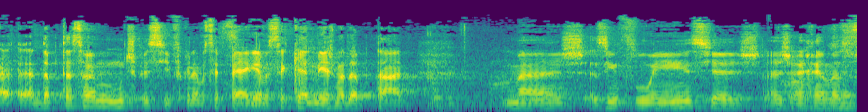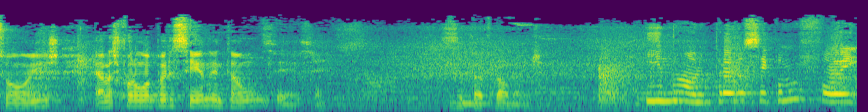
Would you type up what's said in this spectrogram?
A adaptação é muito específica, né? Você pega Sim. e você quer mesmo adaptar mas as influências, as, relações, sim. elas foram aparecendo, então. Sim, sim. Muito naturalmente. E Mauro, para você como foi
